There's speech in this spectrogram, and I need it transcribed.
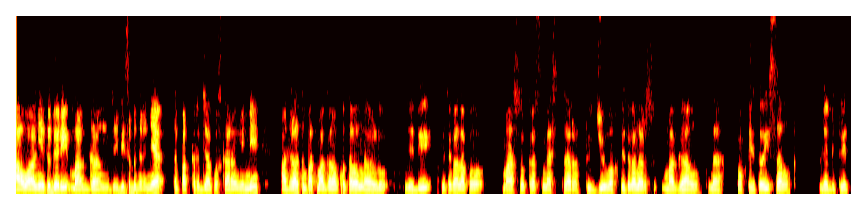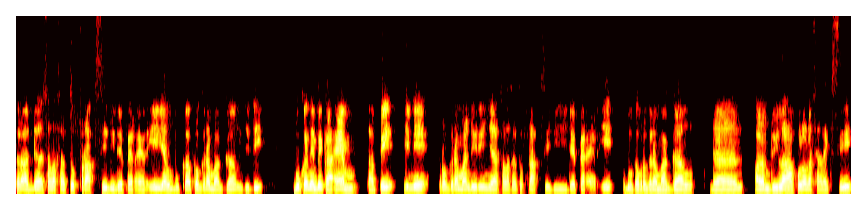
awalnya itu dari magang. Jadi sebenarnya tempat kerja aku sekarang ini adalah tempat magang aku tahun lalu. Jadi itu kan aku masuk ke semester 7 waktu itu kan harus magang. Nah, waktu itu iseng lihat di Twitter ada salah satu fraksi di DPR RI yang buka program magang. Jadi bukan MBKM, tapi ini program mandirinya salah satu fraksi di DPR RI buka program magang. Dan alhamdulillah aku lolos seleksi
